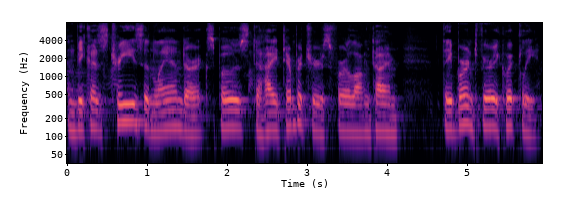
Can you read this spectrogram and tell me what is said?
and because trees and land are exposed to high temperatures for a long time, they burnt very quickly.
